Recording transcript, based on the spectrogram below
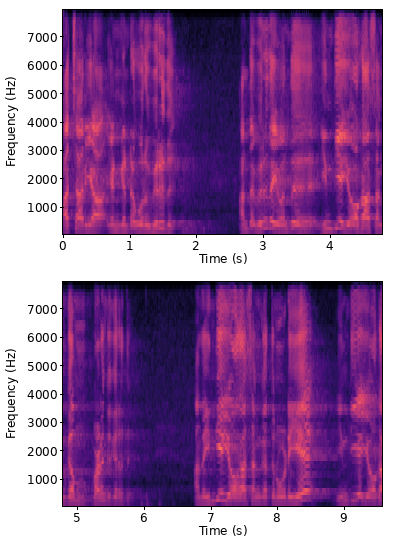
ஆச்சாரியா என்கின்ற ஒரு விருது. அந்த விருதை வந்து இந்திய யோகா சங்கம் வழங்குகிறது. அந்த இந்திய யோகா சங்கத்தினுடைய இந்திய யோகா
